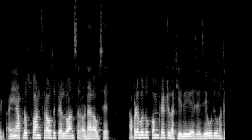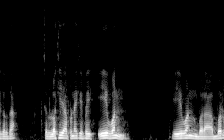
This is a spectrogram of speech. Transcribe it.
એટલે અહીં આપણો શું આન્સર આવશે? પહેલો આન્સર અઢાર આવશે. આપણે બધું કમ્પ્લીટલી લખી દઈએ છીએ. જેવું જેવું નથી કરતા. ચલો લખીએ આપણે કે ભાઈ એ વન એ વન બરાબર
